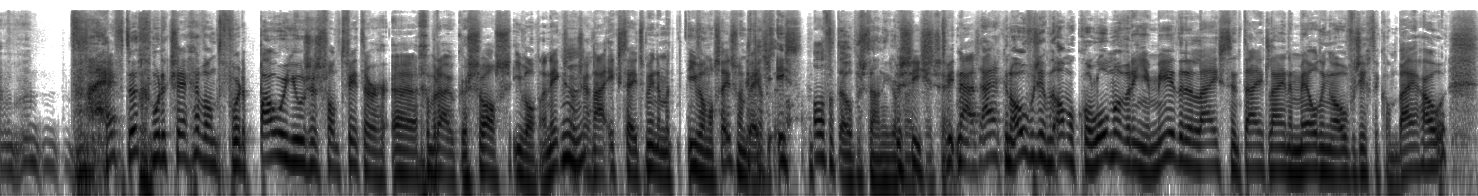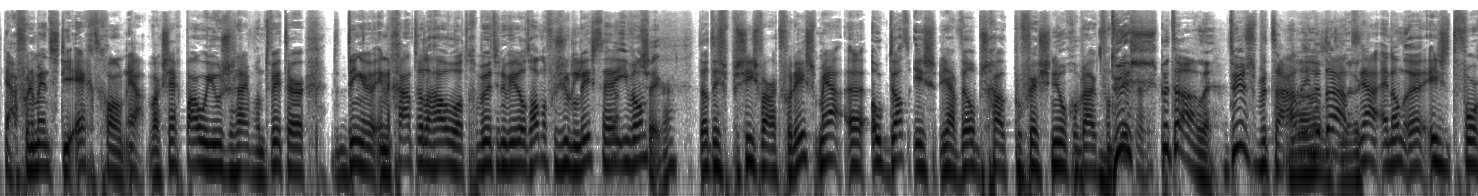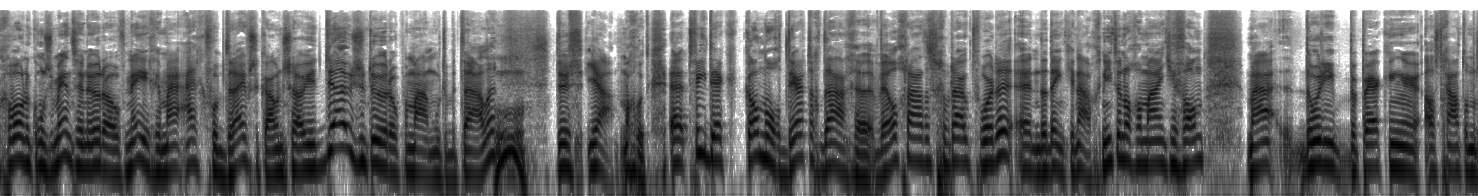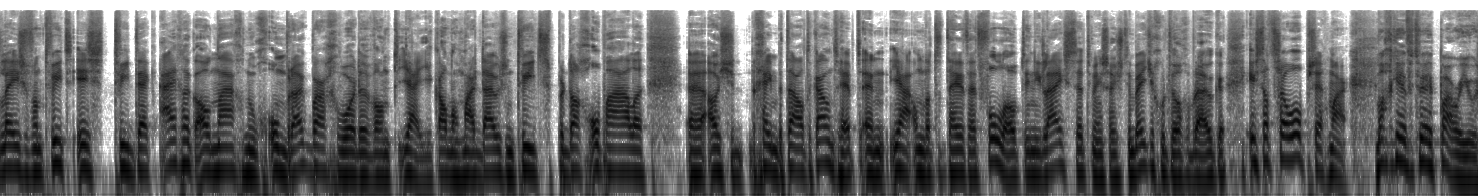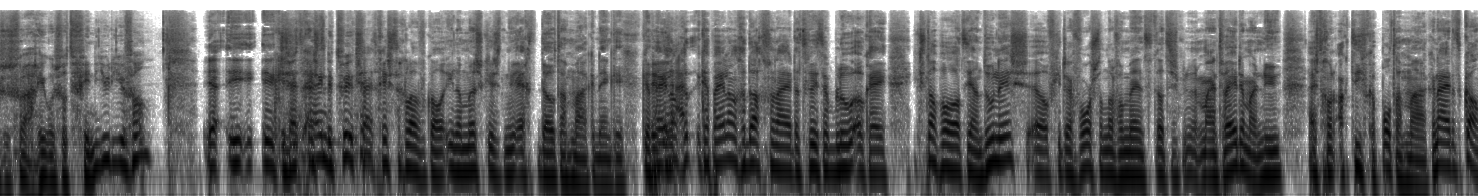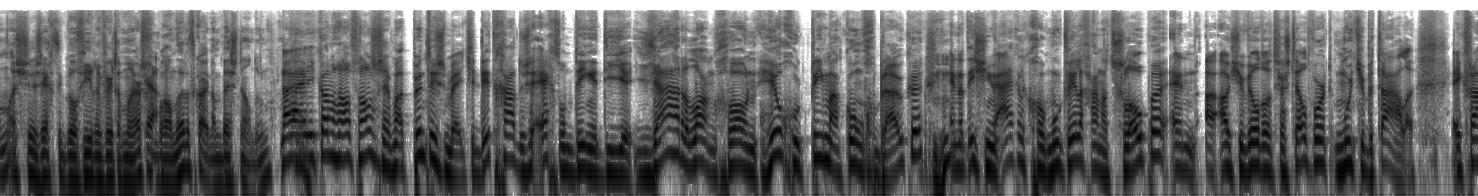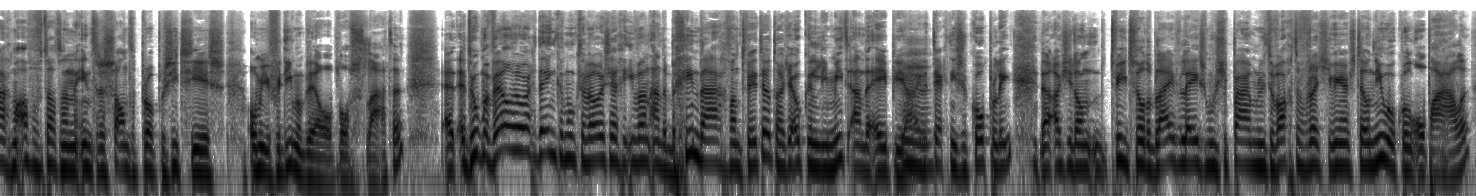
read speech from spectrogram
heftig, moet ik zeggen. Want voor de power-users van Twitter-gebruikers, zoals Iwan en ik, zou ik zeggen, nou, ik steeds minder, met Iwan nog steeds wel een. Ik beetje, is altijd openstaan hier. Precies. Nou, het is eigenlijk een overzicht met allemaal kolommen waarin je meerdere lijsten, en tijdlijnen, meldingen, overzichten kan bijhouden. Ja, voor de mensen die echt gewoon, ja, wat ik zeg, power user zijn van Twitter, dingen in de gaten willen houden, wat gebeurt in de wereld, handig voor journalisten, hè, Iwan? zeker. Dat is precies waar het voor is. Maar ja, eh, ook dat is ja, wel beschouwd professioneel gebruik van Twitter. Dus betalen. Dus betalen, Ah, wat inderdaad. Ja, en dan eh, is het voor gewone consumenten een euro of negen. Maar eigenlijk voor bedrijfsaccounts zou je 1000 euro per maand moeten betalen. Dus ja, maar goed. Eh TweetDeck kan nog 30 dagen wel gratis gebruikt worden. En dan denk je, nou, geniet er nog een maandje van. Maar door die beperkingen als het gaat om het lezen van tweets... is TweetDeck eigenlijk al nagenoeg onbruikbaar geworden. Want ja, je kan nog maar 1000 tweets per dag ophalen... eh, als je geen betaald account hebt. En ja, omdat het de hele tijd volloopt in die lijsten... tenminste, als je het een beetje goed wil gebruiken... is dat zo op, zeg maar. Mag ik even twee power users vragen? Jongens, wat vinden jullie ervan? Ja, ik, ik, het einde Twitter? Ik zei het gisteren geloof ik al. Elon Musk is het nu echt dood aan het maken, denk ik. Ik heb, heel lang, ik heb heel lang gedacht van nou ja, dat Twitter Blue, oké, ik snap wel wat hij aan het doen is. Eh, Of je er voorstander van bent, dat is maar een tweede. Maar nu, hij is het gewoon actief kapot aan het maken. Nou ja, dat kan. Als je zegt ik wil 44 miljard Ja. verbranden, dat kan je dan best snel doen. Nou ja, je kan nog wel van alles zeggen, maar het punt is een beetje... dit gaat dus echt om dingen die je jarenlang gewoon heel goed prima kon gebruiken. En dat is je nu eigenlijk gewoon moedwillig aan het slopen. En eh, als je wil dat het hersteld wordt, moet je betalen. Ik vraag me af of dat een interessante propositie is... om je verdienmodel op los te laten. Het, het doet me wel heel erg denken, moet ik dan wel eens zeggen... Iwan, aan de begindagen van Twitter... toen had je ook een limiet aan de API, de technische koppeling. Nou, als je dan tweets wilde blijven lezen... moest je een paar minuten wachten voordat je weer een stel nieuwe kon ophalen.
